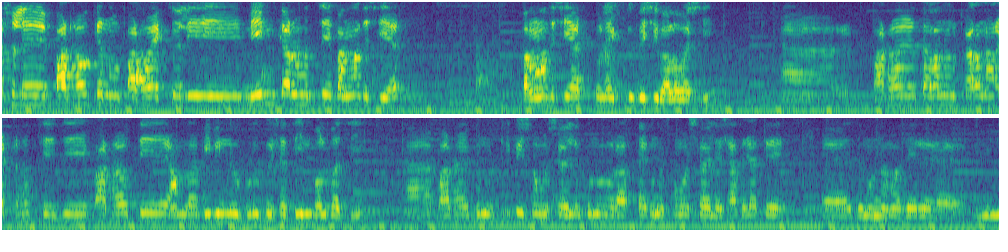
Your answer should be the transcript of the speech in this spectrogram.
আসলে পাঠাও কেন? পাঠাও অ্যাকচুয়ালি মেইন কারণ হচ্ছে বাংলাদেশি অ্যাপস বাংলাদেশি অ্যাপস বলে একটু বেশি ভালোবাসি। আর পাঠাও চালানোর কারণ আরেকটা হচ্ছে যে পাঠাওতে আমরা বিভিন্ন গ্রুপের সাথে ইনভলভ আছি। পাঠায় কোনো ট্রিপে সমস্যা হলে, কোনো রাস্তায় কোনো সমস্যা হলে সাথে সাথে যেমন আমাদের বিভিন্ন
